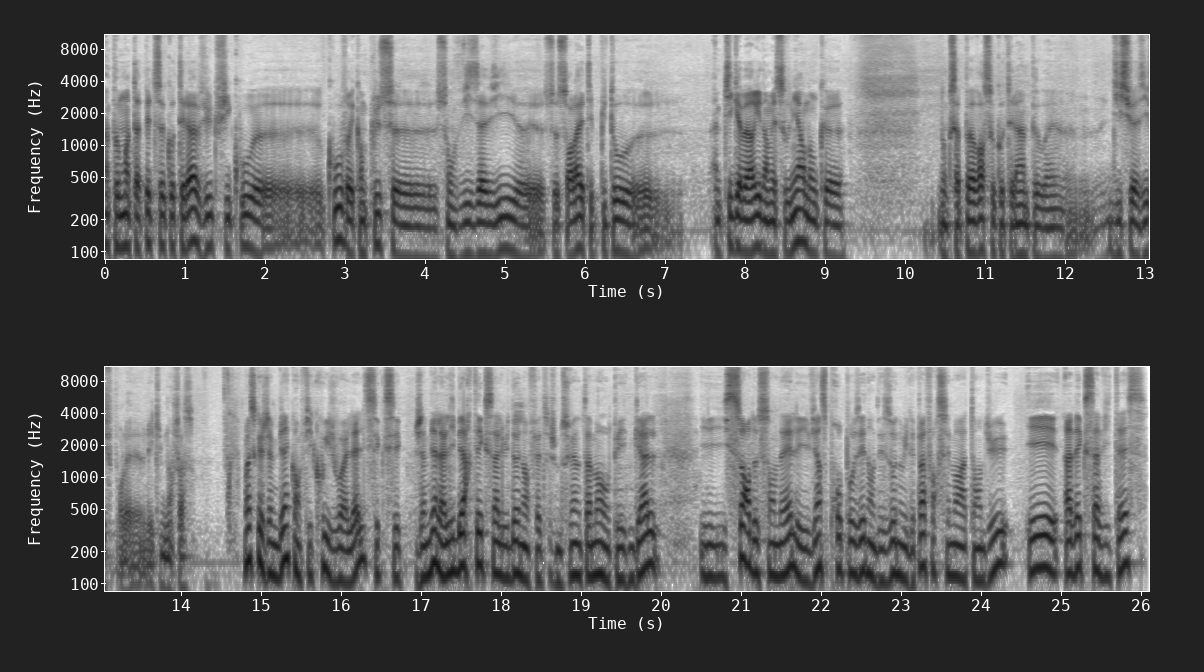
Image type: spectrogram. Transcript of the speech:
un peu moins taper de ce côté-là vu que Ficou euh, couvre et qu'en plus euh, son vis-à-vis ce soir-là était plutôt un petit gabarit dans mes souvenirs donc donc ça peut avoir ce côté-là un peu dissuasif pour l'équipe d'en face. Moi, ce que j'aime bien quand Ficou il joue à l'aile, c'est que j'aime bien la liberté que ça lui donne en fait. Je me souviens notamment au Pays de Galles il sort de son aile et il vient se proposer dans des zones où il n'est pas forcément attendu. Et avec sa vitesse,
